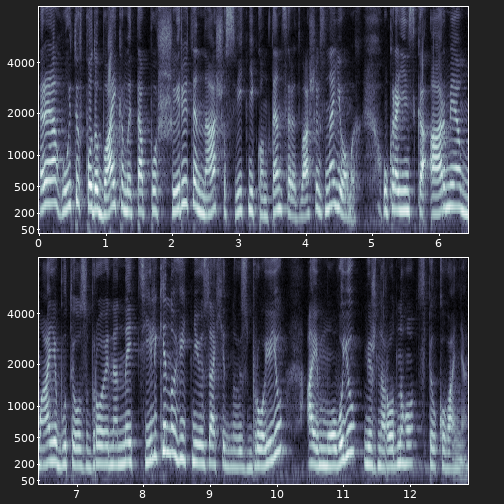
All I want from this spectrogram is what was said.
реагуйте вподобайками та поширюйте наш освітній контент серед ваших знайомих. Українська армія має бути озброєна не тільки новітньою західною зброєю, а й мовою міжнародного спілкування.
